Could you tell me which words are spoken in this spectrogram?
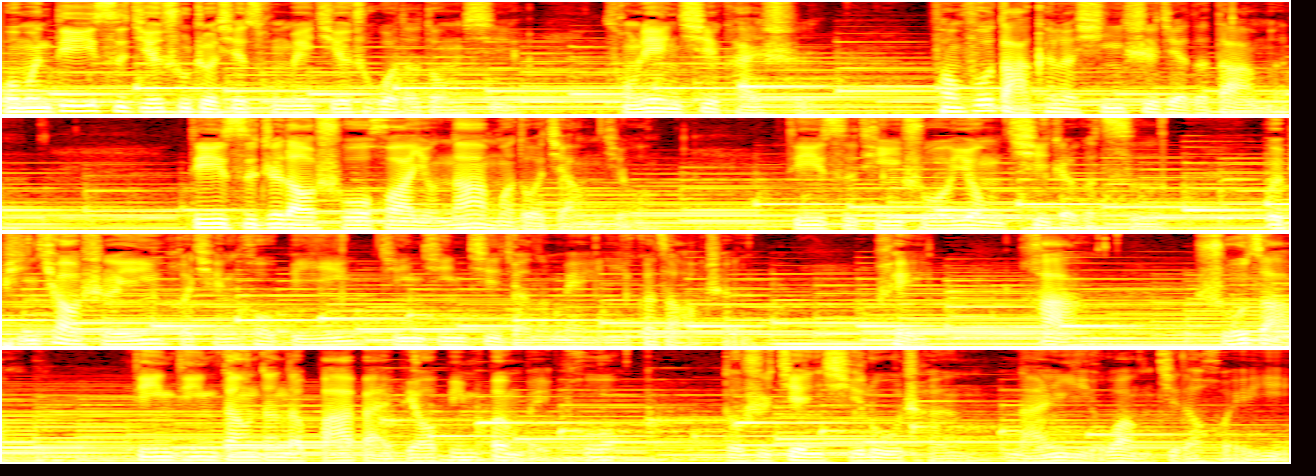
我们第一次接触这些从没接触过的东西，从练气开始，仿佛打开了新世界的大门。第一次知道说话有那么多讲究，第一次听说“用气”这个词，为平翘舌音和前后鼻音斤斤计较的每一个早晨。嘿，哈，数枣，叮叮当当的八百标兵奔北坡，都是见习路程难以忘记的回忆。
